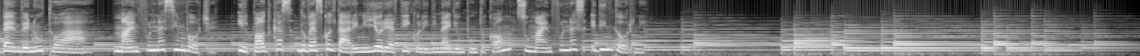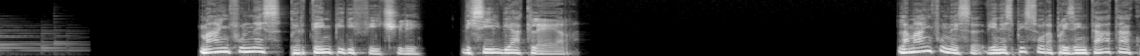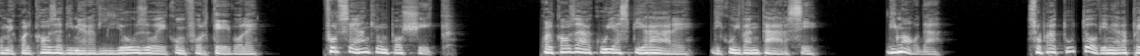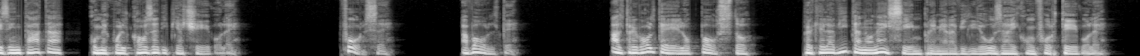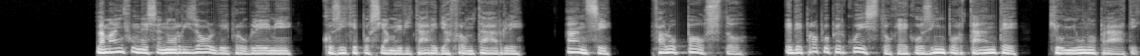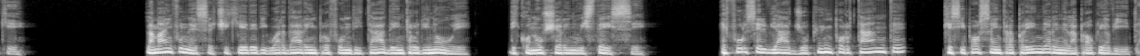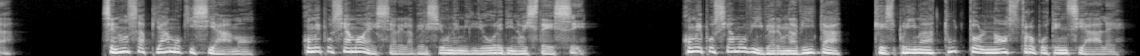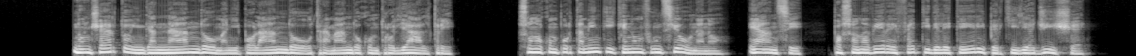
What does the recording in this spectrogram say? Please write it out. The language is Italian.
Benvenuto a Mindfulness in Voce, il podcast dove ascoltare i migliori articoli di medium.com su mindfulness e dintorni. Mindfulness per tempi difficili di Silvia Clare La mindfulness viene spesso rappresentata come qualcosa di meraviglioso e confortevole, forse anche un po' chic, qualcosa a cui aspirare, di cui vantarsi, di moda. Soprattutto viene rappresentata come qualcosa di piacevole. Forse, a volte. Altre volte è l'opposto perché la vita non è sempre meravigliosa e confortevole. La mindfulness non risolve i problemi così che possiamo evitare di affrontarli, anzi fa l'opposto ed è proprio per questo che è così importante che ognuno pratichi. La mindfulness ci chiede di guardare in profondità dentro di noi, di conoscere noi stessi. È forse il viaggio più importante che si possa intraprendere nella propria vita. Se non sappiamo chi siamo, come possiamo essere la versione migliore di noi stessi? Come possiamo vivere una vita che esprima tutto il nostro potenziale? Non certo ingannando, manipolando o tramando contro gli altri. Sono comportamenti che non funzionano e anzi possono avere effetti deleteri per chi li agisce,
